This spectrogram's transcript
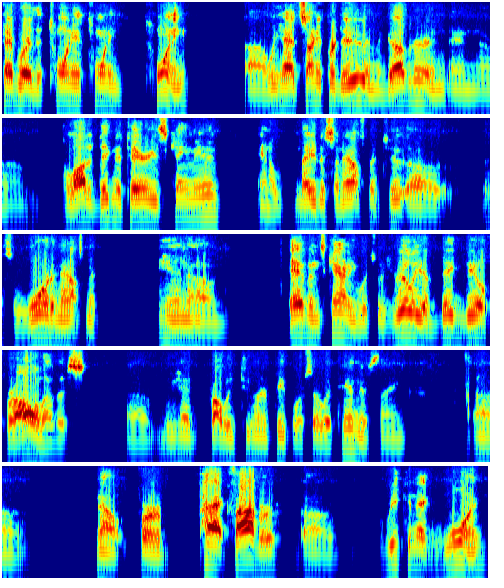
February the 20th, 2020, uh, we had Sonny Perdue and the governor and, and uh, a lot of dignitaries came in and made this announcement to this award announcement in um, Evans County, which was really a big deal for all of us. Uh, we had probably 200 people or so attend this thing. Uh, now, for PacFiber, uh, Reconnect One,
